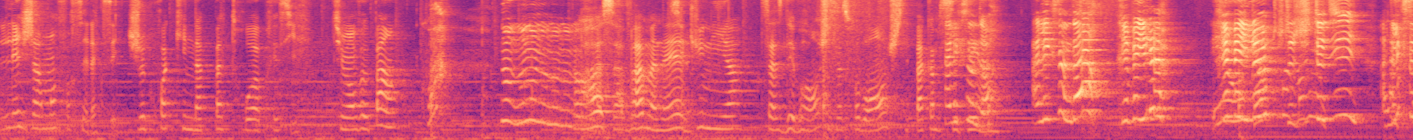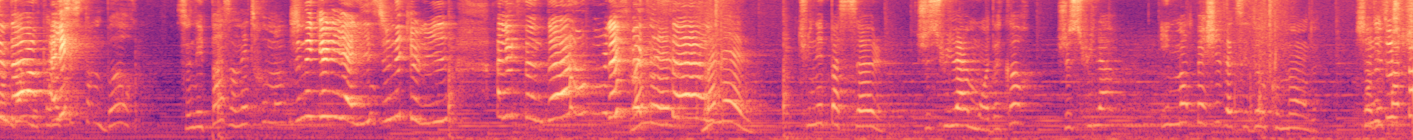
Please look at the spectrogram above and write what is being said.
légèrement forcer l'accès. Je crois qu'il n'a pas trop apprécié. Tu m'en veux pas, hein? Non, non, non, non, non, non Oh, ça va, Manel. C'est qu'une IA. Ça se débranche et ça se rebranche. C'est pas comme si c'était... Alexander Alexander Réveille-le Réveille-le je, te- dis Alexander Alexander Assistant de bord. Ce n'est pas un être humain. Je n'ai que lui, Alice, je n'ai que lui Alexander Laisse-moi Manel, Manel, tu n'es pas seul. Je suis là, moi, d'accord? Je suis là. Il m'empêchait d'accéder aux commandes. On ne touche pas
